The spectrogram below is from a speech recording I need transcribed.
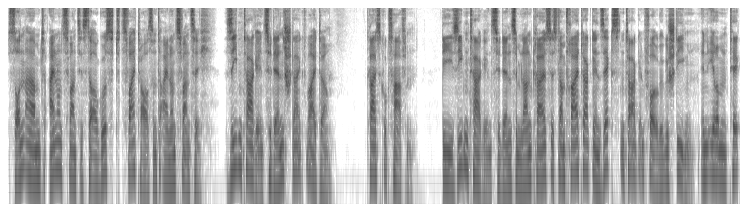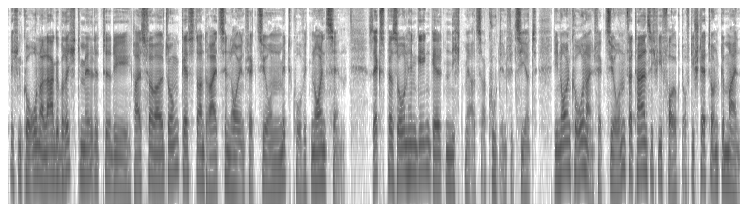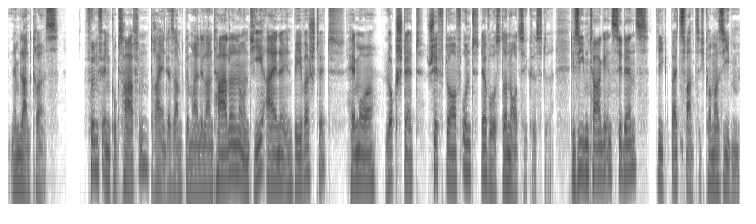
Sonnabend, 21. August 2021. Sieben Tage Inzidenz steigt weiter. Kreis Cuxhaven. Die Sieben-Tage-Inzidenz im Landkreis ist am Freitag den sechsten Tag in Folge gestiegen. In ihrem täglichen Corona-Lagebericht meldete die Kreisverwaltung gestern 13 Neuinfektionen mit Covid-19. Sechs Personen hingegen gelten nicht mehr als akut infiziert. Die neuen Corona-Infektionen verteilen sich wie folgt auf die Städte und Gemeinden im Landkreis fünf in Cuxhaven, drei in der Samtgemeinde Landhadeln und je eine in Beverstedt, Hemmoor, Lockstedt, Schiffdorf und der Wurster Nordseeküste. Die Sieben-Tage-Inzidenz liegt bei 20,7.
